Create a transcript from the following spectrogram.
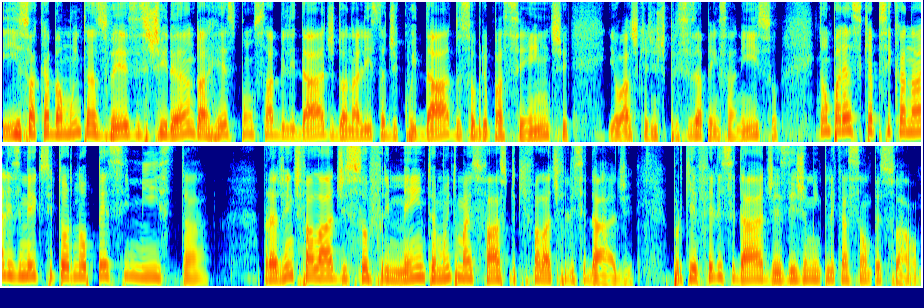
isso acaba muitas vezes tirando a responsabilidade do analista de cuidado sobre o paciente, e eu acho que a gente precisa pensar nisso. Então parece que a psicanálise meio que se tornou pessimista, para a gente falar de sofrimento é muito mais fácil do que falar de felicidade, porque felicidade exige uma implicação pessoal.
